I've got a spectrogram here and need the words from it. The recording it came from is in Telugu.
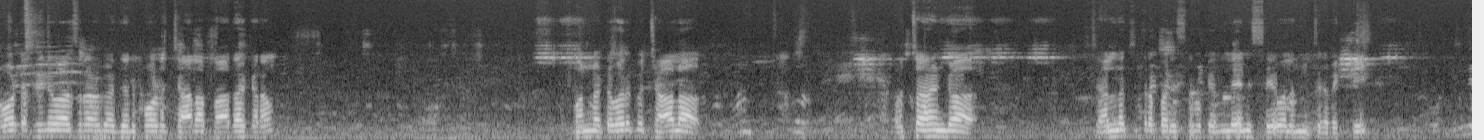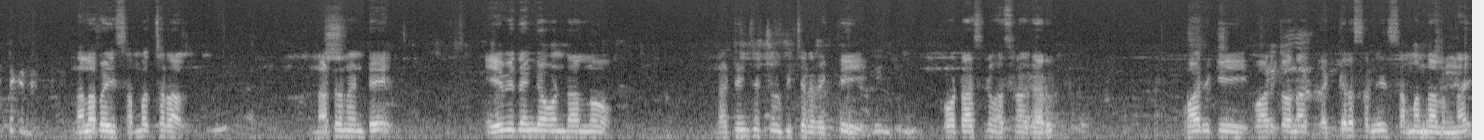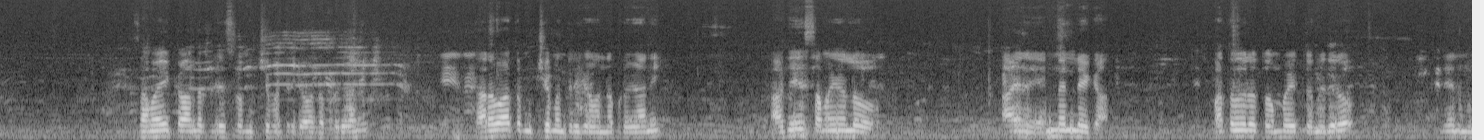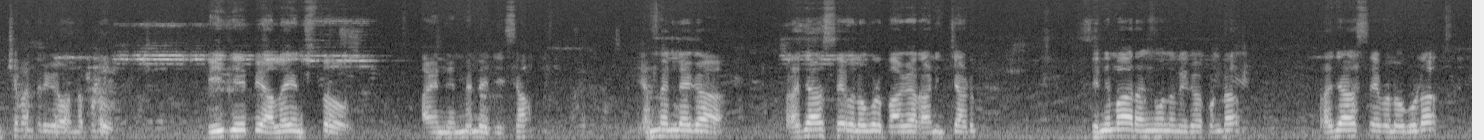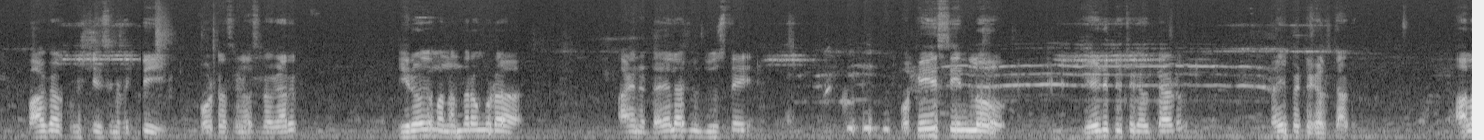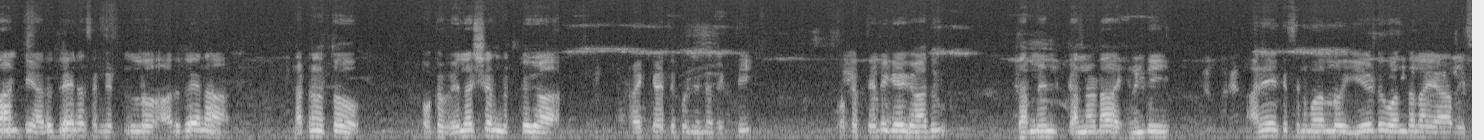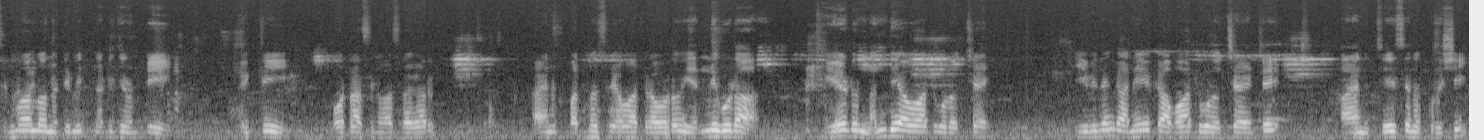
కోట శ్రీనివాసరావు గారు చనిపోవడం చాలా బాధాకరం మొన్నటి వరకు చాలా ఉత్సాహంగా చలనచిత్ర పరిశ్రమకు ఎనలేని సేవలు అందించిన వ్యక్తి నలభై సంవత్సరాలు నటనంటే ఏ విధంగా ఉండాలనో నటించి చూపించిన వ్యక్తి కోటా శ్రీనివాసరావు గారు వారికి వారితో నాకు దగ్గర సన్ని సంబంధాలు ఉన్నాయి సమైక్య ఆంధ్రప్రదేశ్లో ముఖ్యమంత్రిగా ఉన్నప్పుడు కానీ తర్వాత ముఖ్యమంత్రిగా ఉన్నప్పుడు కానీ అదే సమయంలో ఆయన ఎమ్మెల్యేగా పంతొమ్మిది వందల తొంభై తొమ్మిదిలో నేను ముఖ్యమంత్రిగా ఉన్నప్పుడు బీజేపీ అలయన్స్తో ఆయన ఎమ్మెల్యే చేశాం ఎమ్మెల్యేగా ప్రజాసేవలో కూడా బాగా రాణించాడు సినిమా రంగంలోనే కాకుండా ప్రజాసేవలో కూడా బాగా కృషి చేసిన వ్యక్తి కోట శ్రీనివాసరావు గారు ఈరోజు మనందరం కూడా ఆయన డైలాగులు చూస్తే ఒకే సీన్లో ఏడిపించగలుగుతాడు భయపెట్టగలుగుతాడు అలాంటి అరుదైన సంఘటనలో అరుదైన నటనతో ఒక నటుగా ప్రఖ్యాతి పొందిన వ్యక్తి ఒక తెలుగే కాదు తమిళ్ కన్నడ హిందీ అనేక సినిమాల్లో ఏడు వందల యాభై సినిమాల్లో నటి నటించినటువంటి వ్యక్తి కోటా శ్రీనివాసరావు గారు ఆయనకు పద్మశ్రీ అవార్డు రావడం ఇవన్నీ కూడా ఏడు నంది అవార్డు కూడా వచ్చాయి ఈ విధంగా అనేక అవార్డులు కూడా వచ్చాయంటే ఆయన చేసిన కృషి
